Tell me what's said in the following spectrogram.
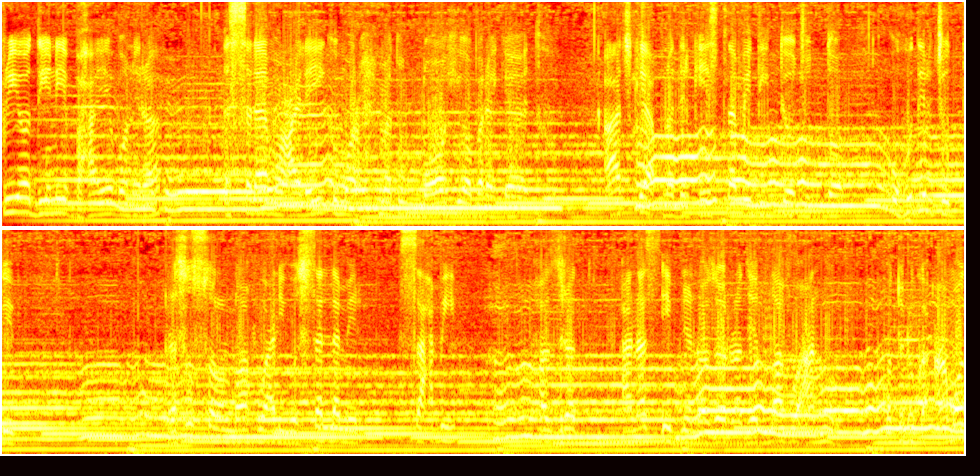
প্রিয় দিনী ভাই বোনেরা, আসসালামু আলাইকুম রহমতুল্লাহ আজকে আপনাদেরকে ইসলামী দ্বিতীয় যুদ্ধ, উহুদের যুদ্ধে রসুল সাল্লাহ আলী ওসাল্লামের সাহাবি হজরত আনাস ইবনে নজর রাজিয়াল্লাহু আনহু কতটুকু আমল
